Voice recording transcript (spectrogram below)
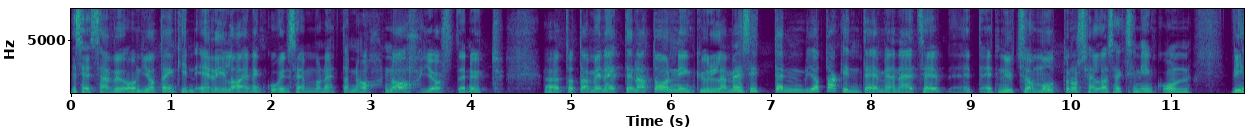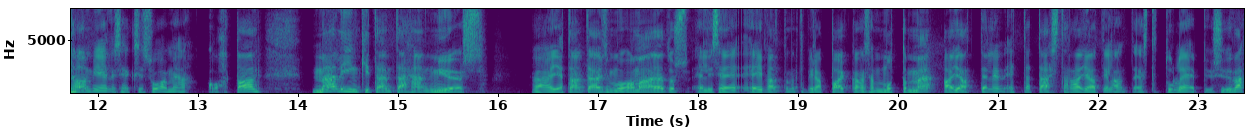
ja se sävy on jotenkin erilainen kuin semmoinen, että no, no jos te nyt ää, tota, menette NATOon, niin kyllä me sitten jotakin teemme. Ja näin, että, se, että, että nyt se on muuttunut sellaiseksi niin kuin vihamieliseksi Suomea kohtaan. Mä linkitän tähän myös Ja tämä on täysin mun oma ajatus, eli se ei välttämättä pidä paikkaansa, mutta mä ajattelen, että tästä rajatilanteesta tulee pysyvä.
